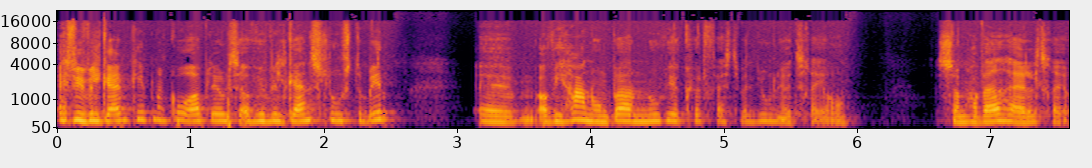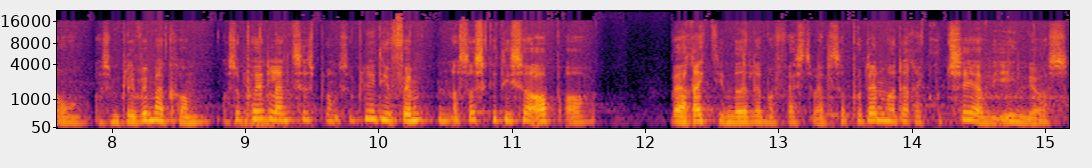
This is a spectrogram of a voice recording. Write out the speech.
at vi vil gerne give dem en god oplevelse, og vi vil gerne sluse dem ind. Øhm, og vi har nogle børn nu, vi har kørt Festival Junior i tre år, som har været her alle tre år, og som bliver ved med at komme. Og så på et eller andet tidspunkt, så bliver de jo 15, og så skal de så op og være rigtige medlemmer af festival. Så på den måde, der rekrutterer vi egentlig også,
